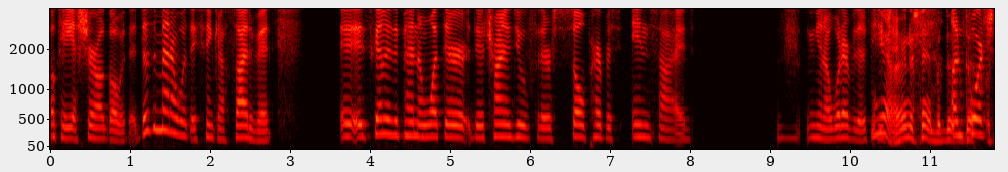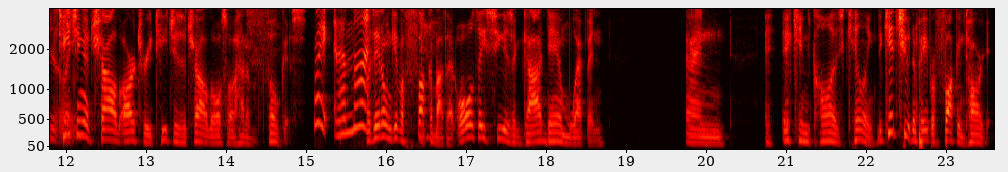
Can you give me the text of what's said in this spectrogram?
okay yeah sure i'll go with it doesn't matter what they think outside of it it's going to depend on what they're they're trying to do for their sole purpose inside you know whatever they're teaching yeah, I understand, but the, the- Unfortunately. teaching a child archery teaches a child also how to focus. right and i'm not But they don't give a fuck about that. All they see is a goddamn weapon, and it, it can cause killing. The kid's shooting a paper fucking target.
